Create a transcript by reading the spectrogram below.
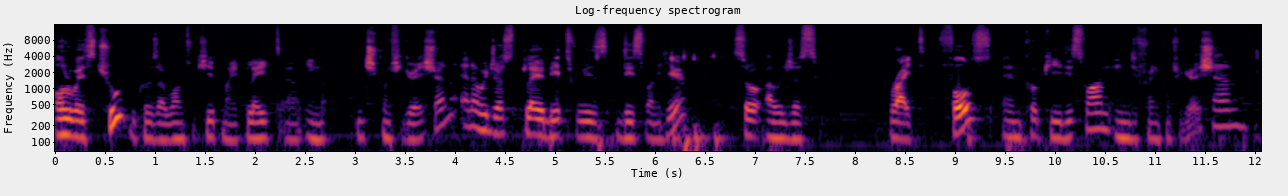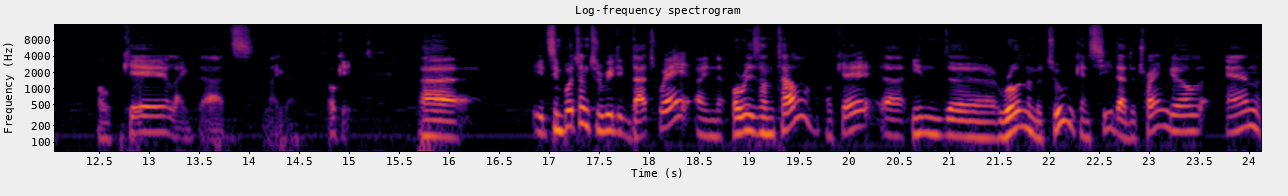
always true because I want to keep my plate uh, in each configuration and I will just play a bit with this one here. So I will just write false and copy this one in different configuration. Okay, like that, like that. Okay. Uh, it's important to read it that way in horizontal. Okay, uh, in the row number two, we can see that the triangle and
